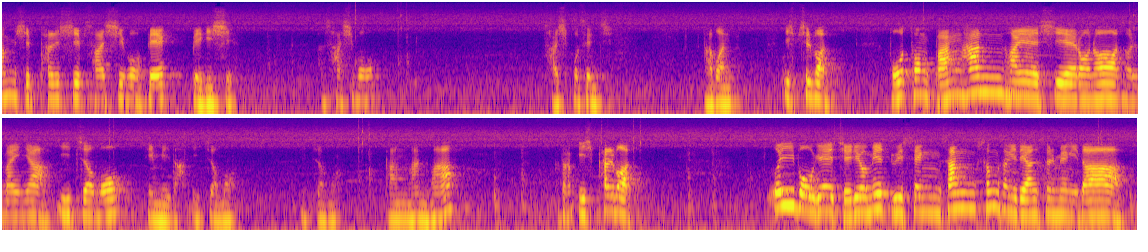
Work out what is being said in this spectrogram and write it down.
30, 80, 45, 100, 120, 45, 45cm. 답은 27번. 보통 방한화의 시에로는 얼마이냐? 2.5입니다. 2.5. 2.5. 방한화. 그 다음 28번. 의복의 재료 및 위생상 성성에 대한 설명이다.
